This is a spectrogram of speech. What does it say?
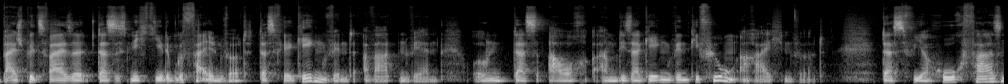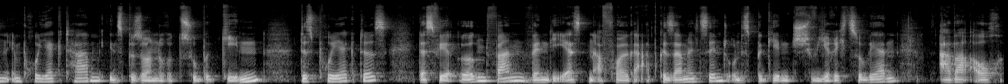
Beispielsweise, dass es nicht jedem gefallen wird, dass wir Gegenwind erwarten werden und dass auch ähm, dieser Gegenwind die Führung erreichen wird. Dass wir Hochphasen im Projekt haben, insbesondere zu Beginn des Projektes, dass wir irgendwann, wenn die ersten Erfolge abgesammelt sind und es beginnt schwierig zu werden, aber auch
